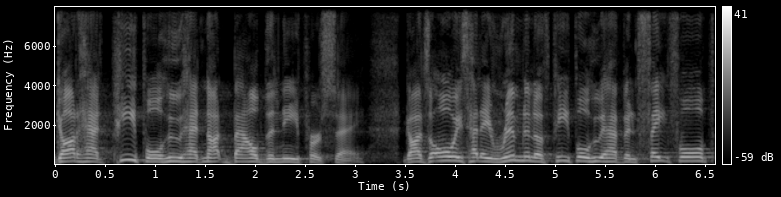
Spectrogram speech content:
God had people who had not bowed the knee per se. God's always had a remnant of people who have been faithful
